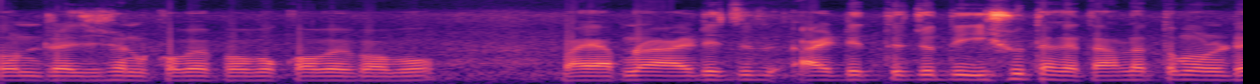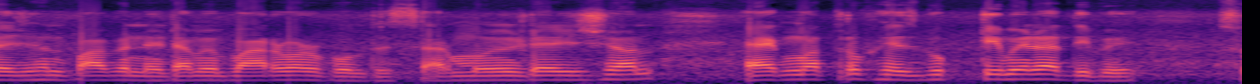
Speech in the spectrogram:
মনিটাইজেশন কবে পাবো কবে পাবো? ভাই, আপনার আইডি আইডিতে যদি ইস্যু থাকে, তাহলে তো মনিটাইজেশন পাবেন, এটা আমি বারবার বলতেছি। আর মনিটাইজেশন একমাত্র ফেসবুক টিমেরা দিবে। সো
